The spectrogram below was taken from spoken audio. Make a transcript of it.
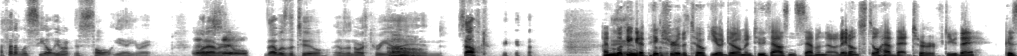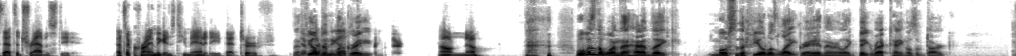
I thought it was Seoul. You know, it's Seoul. Yeah, you're right. Whatever. Seoul. That was the two. It was in North Korea Oh. and South Korea. I'm looking at a picture of the Tokyo Dome in 2007, though. They don't still have that turf, do they? Because that's a travesty. That's a crime against humanity, that turf. That Yeah, field didn't look great. Oh, no. What was the one that had like most of the field was light gray and there were like big rectangles of dark? I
